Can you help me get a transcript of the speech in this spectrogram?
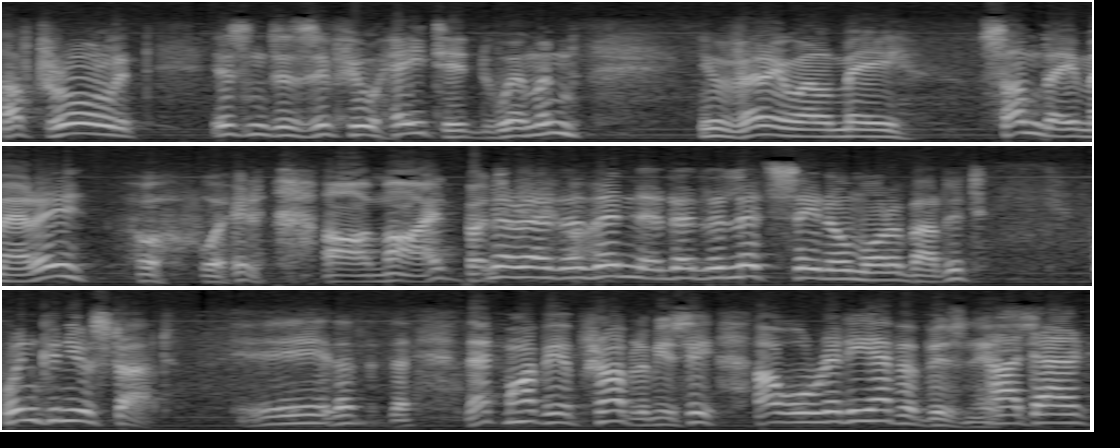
After all, it isn't as if you hated women. You very well may someday marry. Oh, well, I might, but... No, no, no, then uh, let's say no more about it. When can you start? Eh, that, that, that might be a problem. You see, I already have a business. Now, don't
